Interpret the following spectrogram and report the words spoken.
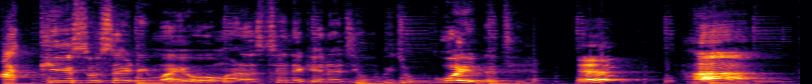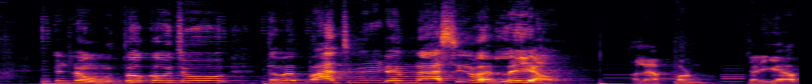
આખી સોસાયટીમાં એવો માણસ છે ને કે એના જેવું બીજું કોઈ નથી. એમ હા. એટલે હું તો કહું છું તમે પાંચ મિનિટ એમના આશીર્વાદ લઈ આવો. અલ્યા પણ ચડિયા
